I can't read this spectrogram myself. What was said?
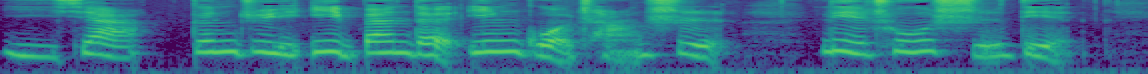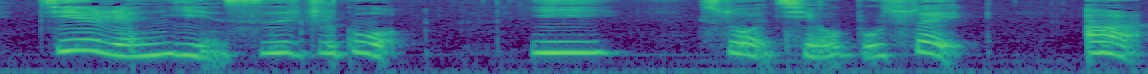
以下根据一般的因果常识，列出十点揭人隐私之过：一、所求不遂；二、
